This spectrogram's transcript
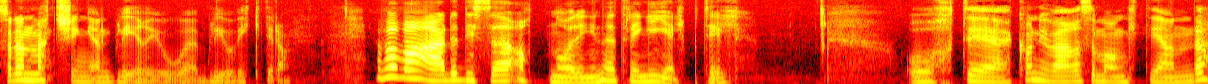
Så den matchingen blir jo, blir jo viktig, da. For hva er det disse 18-åringene trenger hjelp til? Åh, det kan jo være så mangt igjen, da.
